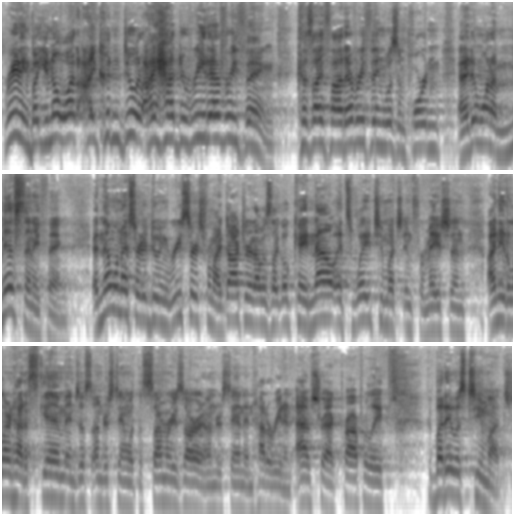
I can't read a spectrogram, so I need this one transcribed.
reading. But you know what? I couldn't do it. I had to read everything because I thought everything was important and I didn't want to miss anything. And then when I started doing research for my doctorate, I was like, okay, now it's way too much information. I need to learn how to skim and just understand what the summaries are and understand and how to read an abstract properly. But it was too much.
